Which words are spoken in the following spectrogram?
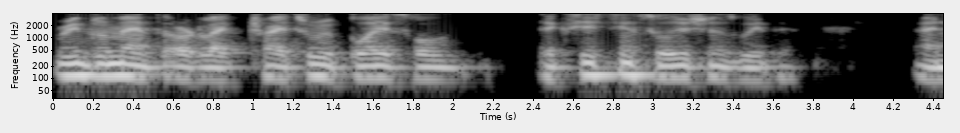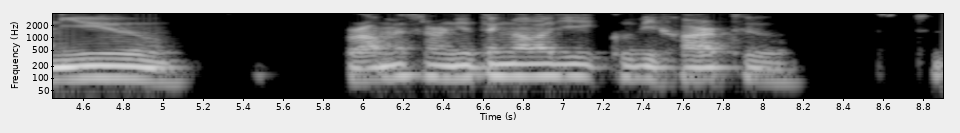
re-implement or like try to replace all the existing solutions with a new promise or new technology could be hard to to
